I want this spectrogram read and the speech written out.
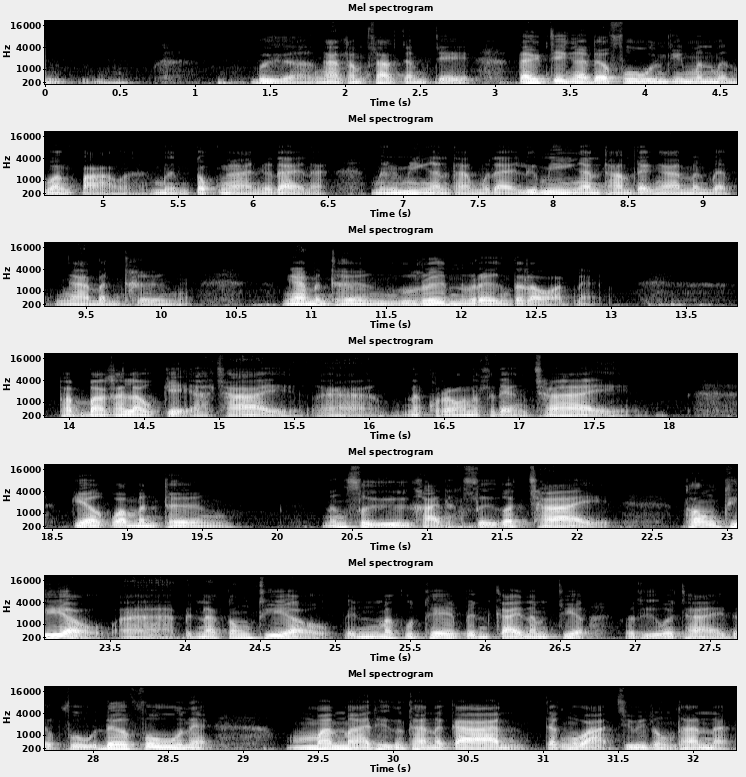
เบื่องานซ้ำซากจำเจ แต่จริงอะเดอะฟูลจริงมันเหมือนว่างเปล่า เหมือนตกงานก็ได้นะเหมือนไม่มีงานทำก็ได้ หรือมีงานทำแต่งานมันแบบงานบันเทิง งานบันเทิงรื่นเริงตลอดเนี่ย ผับบาคาราโอเกะอะใช่อ่านักร้องนักแสดงใช่ เกี่ยวกับความบันเทิง หนังสือขายหนังสือก็ใช่ ท่องเที่ยวอ่าเป็นนักท่องเที่ยว เป็นมักคุเทศเป็นไกด์นำเที่ยว ก็ถือว่าใช่เดอะฟูเดอะฟูเนี่ยมันหมายถึงสถานการณ์จังหวะชีวิตของท่านน่ะ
